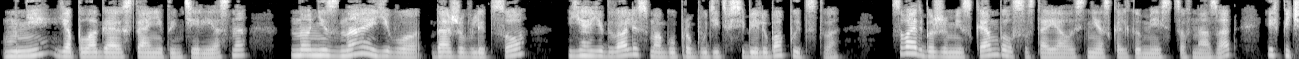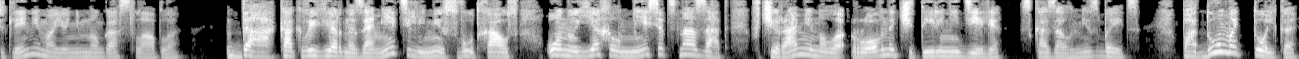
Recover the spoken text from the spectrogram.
мне, я полагаю, станет интересно, но не зная его даже в лицо, я едва ли смогу пробудить в себе любопытство. Свадьба же мисс Кэмпбелл состоялась несколько месяцев назад, и впечатление мое немного ослабло. Да, как вы верно заметили, мисс Вудхаус, он уехал месяц назад. Вчера минуло ровно четыре недели, сказала мисс Бейтс. Подумать только,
